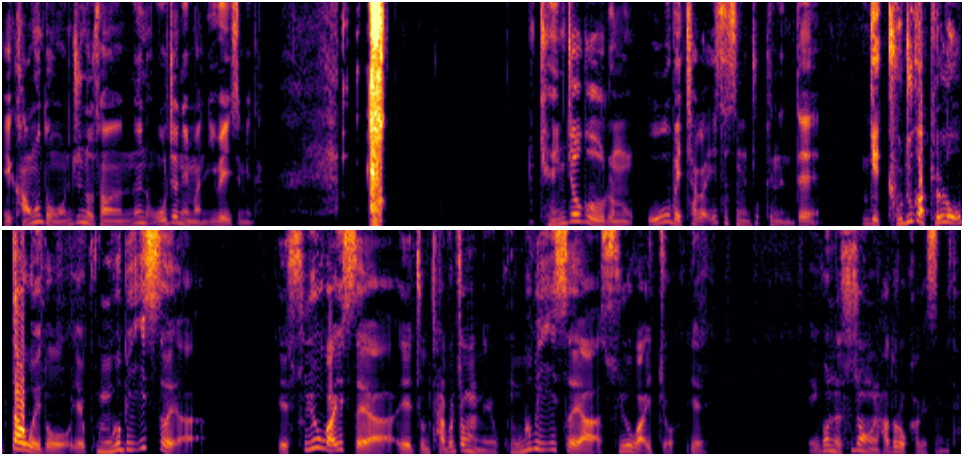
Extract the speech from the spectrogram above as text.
이 강원도 원주 노선은 오전에만 2회 있습니다. 개인적으로는 오후 배차가 있었으면 좋겠는데 이게 교류가 별로 없다고 해도 예, 공급이 있어야 예, 수요가 있어야 예, 좀 잘못 적었네요. 공급이 있어야 수요가 있죠. 예. 이거는 수정을 하도록 하겠습니다.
